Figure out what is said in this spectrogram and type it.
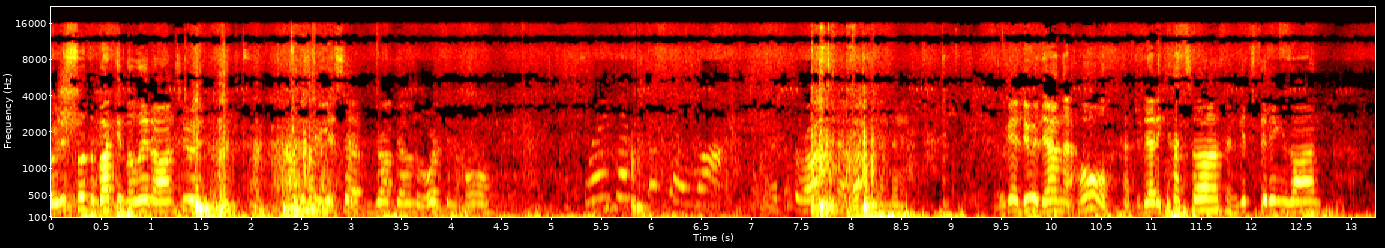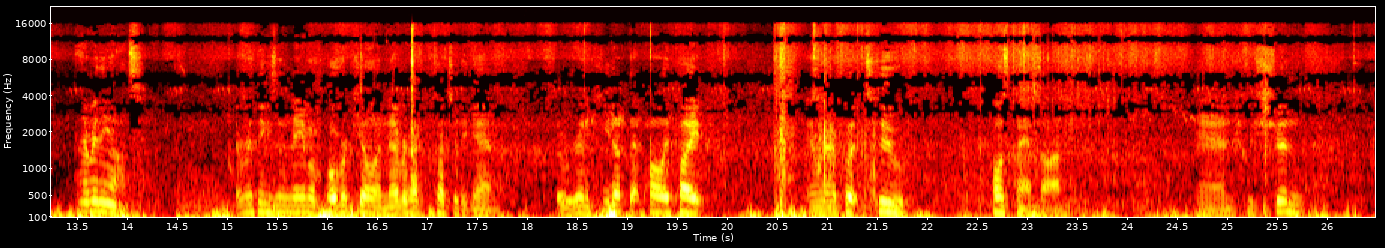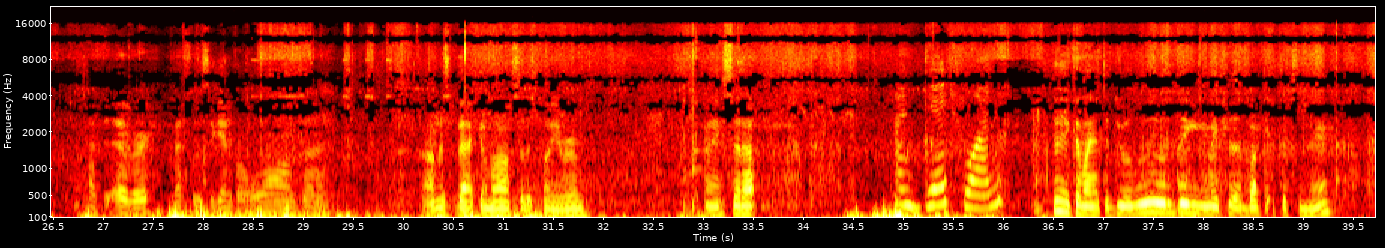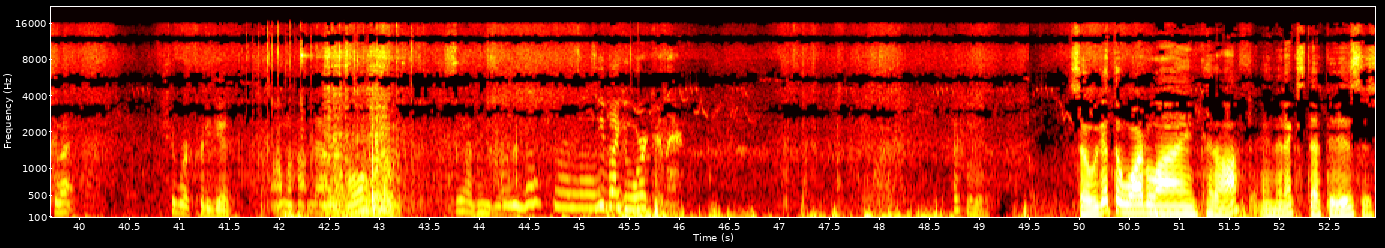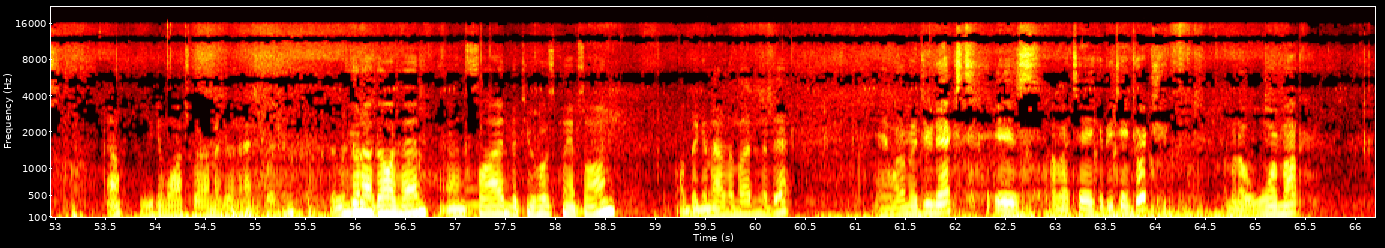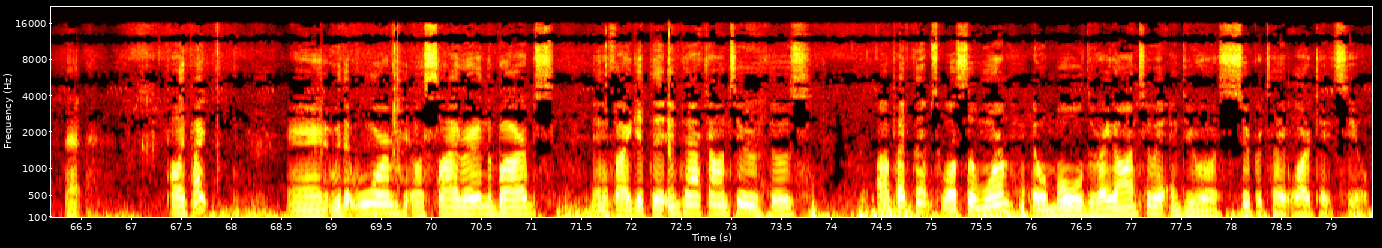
We just slid the bucket and the lid onto it. I'm just gonna get set up to drop down and work in the hole. Where's rock? Put the rock in bucket in a minute. We gotta do it down that hole after Daddy cuts off and gets fittings on and everything else. Everything's in the name of overkill and never have to touch it again. So we're gonna heat up that poly pipe and we're gonna put two hose clamps on. And we shouldn't have to ever mess with this again for a long time. I'm just backing them off so there's plenty of room. Everything set up. And this one. I think I might have to do a little digging to make sure that bucket fits in there. So that should work pretty good. I'm gonna hop down the hole, see how things are. And this one. See if I can work in there. Ooh. So we got the water line cut off and the next step is, is well, you can watch what I'm gonna do in the next portion. Then we're gonna go ahead and slide the two hose clamps on. I'll dig them out of the mud in a bit. And what I'm gonna do next is I'm gonna take a butane torch. I'm gonna warm up that poly pipe. And with it warm, it will slide right in the barbs. And if I get the impact onto those uh, pipe clamps while it's still warm, it will mold right onto it and do a super tight, watertight seal.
